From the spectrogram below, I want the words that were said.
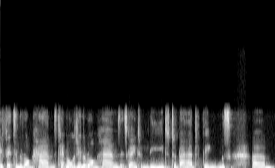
if it's in the wrong hands, technology in the wrong hands, it's going to lead to bad things. Um,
